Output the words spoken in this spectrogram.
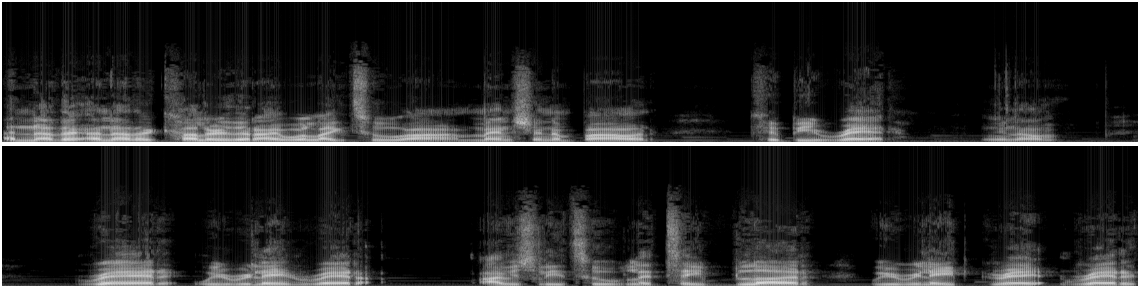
Another another color that I would like to uh, mention about could be red. You know, red. We relate red, obviously, to let's say blood. We relate red,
